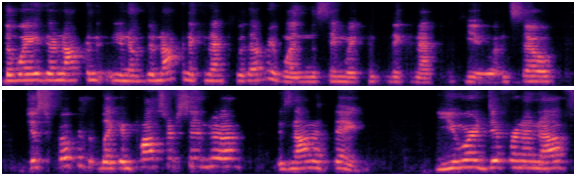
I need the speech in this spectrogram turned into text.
the way they're not going to, you know, they're not going to connect with everyone the same way they connect with you. And so just focus, like imposter syndrome is not a thing. You are different enough,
